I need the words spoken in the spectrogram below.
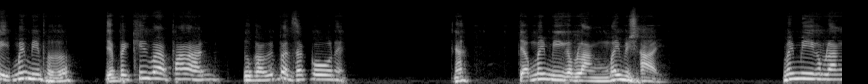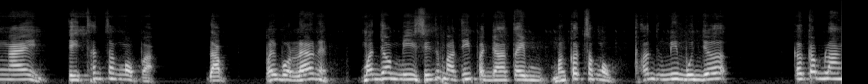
ติไม่มีเผลออย่าไปคิดว่าพระอรหันต์สุขวิปัสสโกเนี่ยนะจะไม่มีกำลังไม่ไมีใช่ ไม่มีกำลังไงจิตท่านสงบอะ ดับไปหมดแล้วเนี่ย มันย่อมมีศีลสมาธิปัญญาเต็ม มันก็สงบท่านถึงมีบุญเยอะ ก็กำลัง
